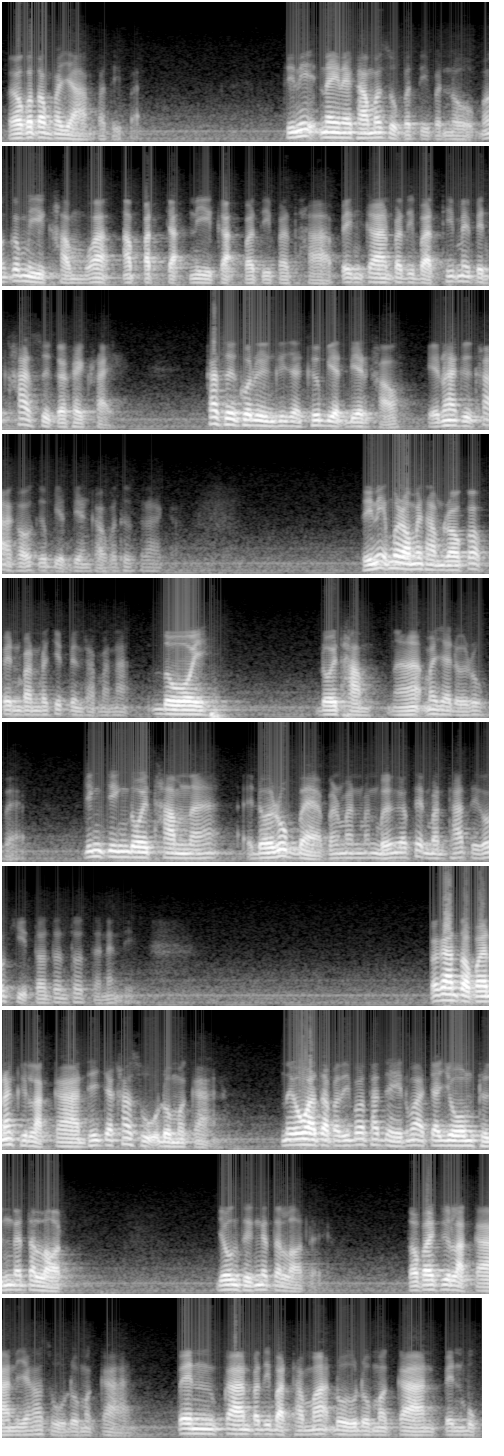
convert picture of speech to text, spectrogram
เราก็ต้องพยายามปฏิบัติ ทีนี้ในในคำว่าสุปฏิปันโน มันก็มีคำว่าอปัจจนีกะปฏิปทา เป็นการปฏิบัติที่ไม่เป็นค่าศึกกับใครๆค่าศึกคนอื่นคือจะคือเบียดเบียนเขา เห็นไหมคือฆ่าเขาคือเบียดเบียนเขาประทุษร้ายเขาทีนี้เมื่อเราไม่ทำเราก็เป็นบรรพชิตเป็นธรรมนะโดยโดยธรรมนะฮะไม่ใช่โดยรูปแบบ จริง ๆ โดยธรรมนะฮะโดยรูปแบบมันมันมันเหมือนกับเส้นบรรทัดที่เขาขีดตอนต้นๆแต่นั้นเอง ประการต่อไปนั่นคือหลักการที่จะเข้าสู่อุดมการณ์ในโอวาทปฏิบัติท่านจะเห็นว่าจะโยงถึงกันตลอด โยงถึงกันตลอดเลยต่อไปคือหลักการที่จะเข้าสู่อุดมการณ์เป็นการปฏิบัติธรรมะโดยอุดมการณ์เป็นบุค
